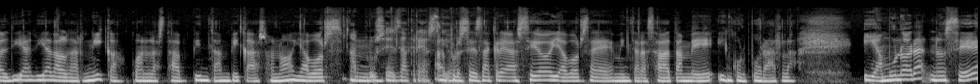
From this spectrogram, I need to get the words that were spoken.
el dia a dia del Guernica, quan l'està pintant Picasso, no? Llavors, El mm, procés de creació. El procés de creació, llavors eh, m'interessava també incorporar-la. I en una hora no sé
